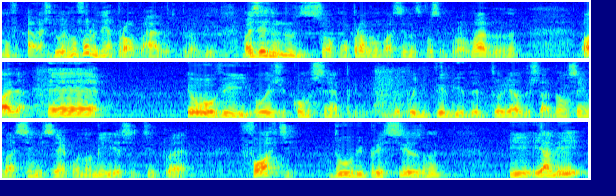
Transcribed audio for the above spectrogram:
não, as duas não foram nem aprovadas Mas eles não só compravam vacina se fossem aprovadas, né? Olha, é, eu ouvi hoje, como sempre, depois de ter lido o editorial do Estadão, Sem Vacina e Sem Economia, esse título é forte, duro e preciso, né? e, e, ali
